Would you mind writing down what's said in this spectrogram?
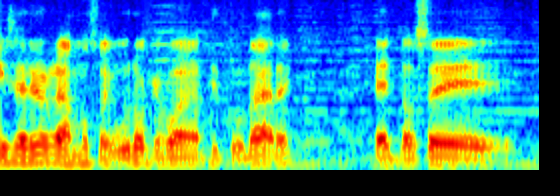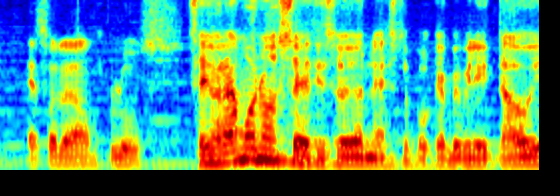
y Sergio Ramos seguro que juegan titulares. Entonces, eso le da un plus. Señor a- Ramos no sé si soy honesto, porque Militao y,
